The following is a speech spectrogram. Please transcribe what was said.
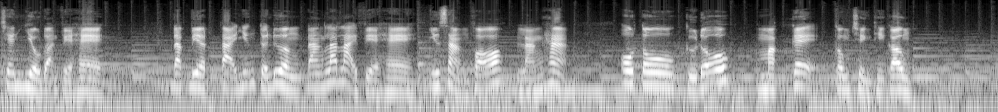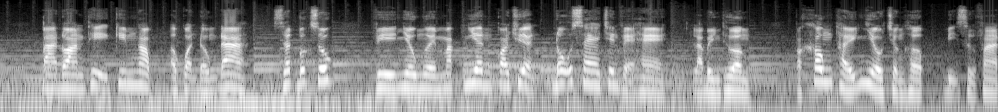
trên nhiều đoạn vỉa hè. Đặc biệt tại những tuyến đường đang lát lại vỉa hè như Sảng Võ, Láng Hạ, ô tô cứ đỗ mặc kệ công trình thi công. Bà Đoàn Thị Kim Ngọc ở quận Đống Đa rất bức xúc vì nhiều người mặc nhiên coi chuyện đỗ xe trên vỉa hè là bình thường và không thấy nhiều trường hợp bị xử phạt.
